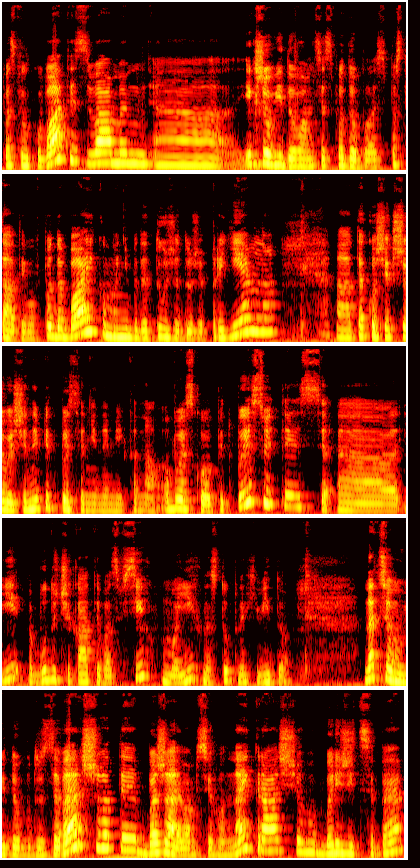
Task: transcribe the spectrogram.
поспілкуватись з вами. Е, Якщо відео вам це сподобалось, поставте йому вподобайку, мені буде дуже-дуже приємно. Е, Також, якщо ви ще не підписані на мій канал, обов'язково підписуйтесь і буду чекати вас всіх в моїх наступних відео. На цьому відео буду завершувати. Бажаю вам всього найкращого. Бережіть себе,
